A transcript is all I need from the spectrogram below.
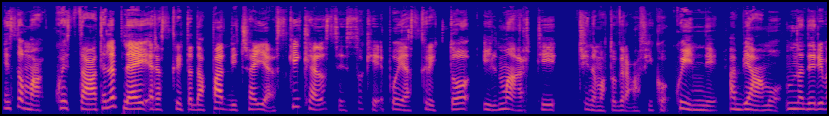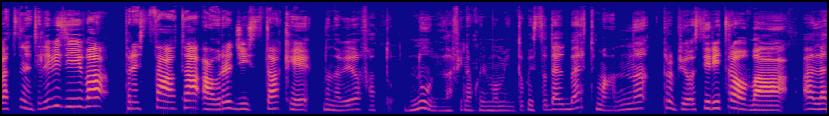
Insomma, questa teleplay era scritta da Paddy Chayefsky, che è lo stesso che poi ha scritto il Marty cinematografico. Quindi abbiamo una derivazione televisiva prestata a un regista che non aveva fatto nulla fino a quel momento. Questo Delbert Mann proprio si ritrova alla-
